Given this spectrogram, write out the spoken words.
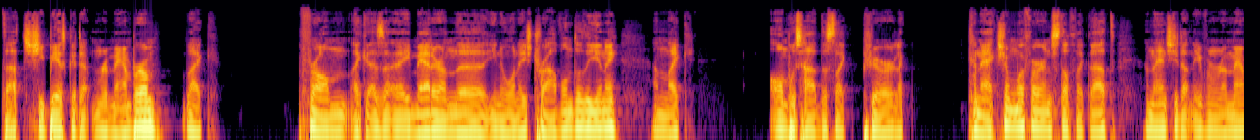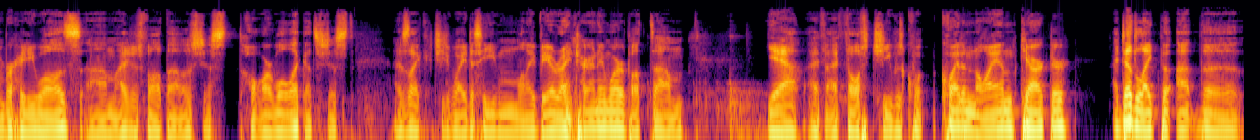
that she basically didn't remember him. Like, from, like, as I met her on the, you know, when he's traveling to the uni, and, like, almost had this, like, pure, like, connection with her and stuff like that. And then she didn't even remember who he was. Um, I just thought that was just horrible. Like, it's just, I was like, geez, why does he even want to be around her anymore? But um, yeah, I, I thought she was qu- quite annoying character. I did like the uh, the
